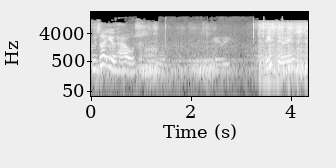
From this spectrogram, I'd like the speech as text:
Who's at your house? Are you serious?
